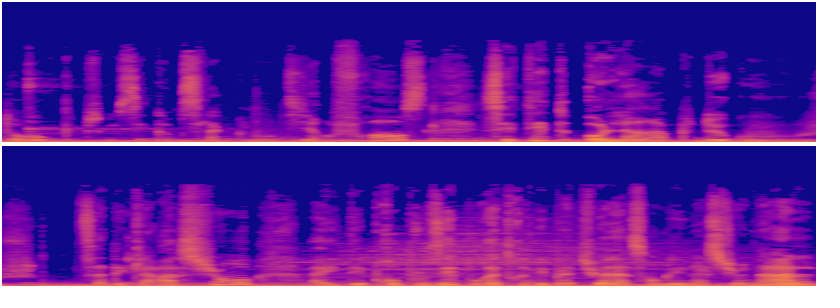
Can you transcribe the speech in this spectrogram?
donc, puisque c'est comme cela que l'on dit en France, c'était Olympe de Gouges. Sa déclaration a été proposée pour être débattue à l'Assemblée nationale,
